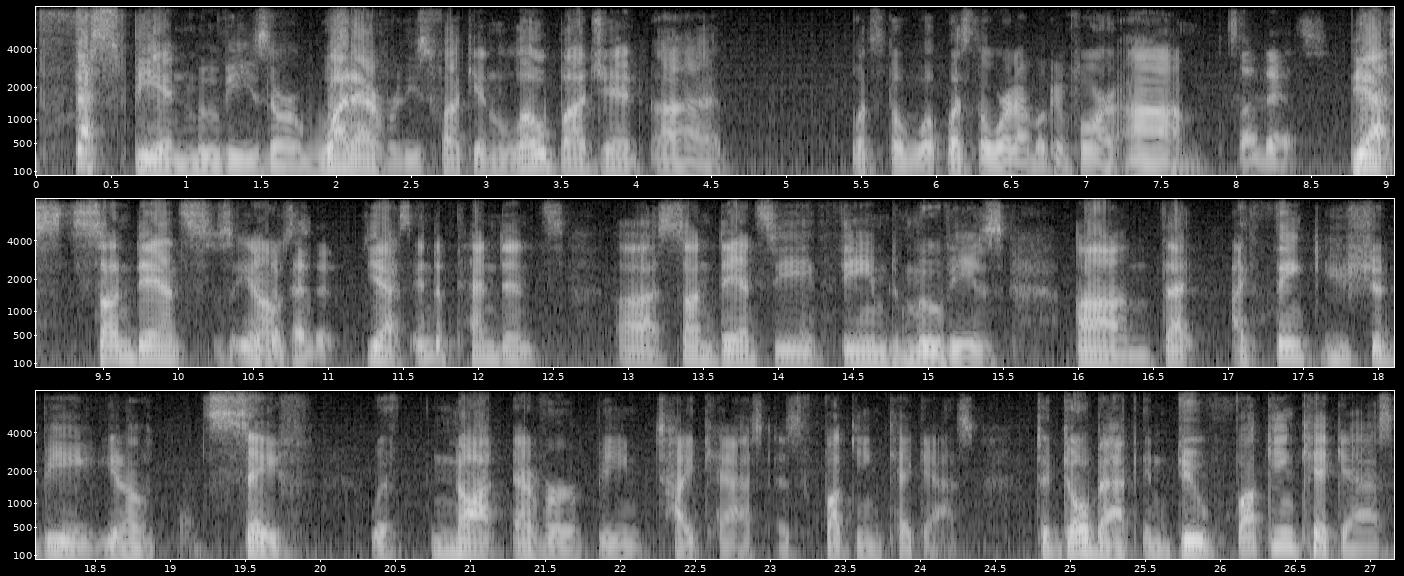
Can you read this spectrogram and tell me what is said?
thespian movies or whatever. These fucking low budget. Uh, what's the what, what's the word I'm looking for? Um, Sundance. yes, Sundance. You know, Independent. yes, independent, uh, Sundancey themed movies um, that I think you should be, you know, safe with not ever being typecast as fucking kickass. To go back and do fucking kickass,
